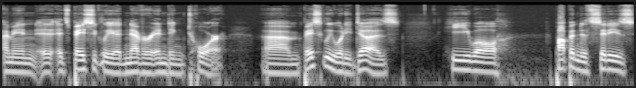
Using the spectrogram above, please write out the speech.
I mean, it's basically a never-ending tour. Um, basically, what he does, he will pop into cities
